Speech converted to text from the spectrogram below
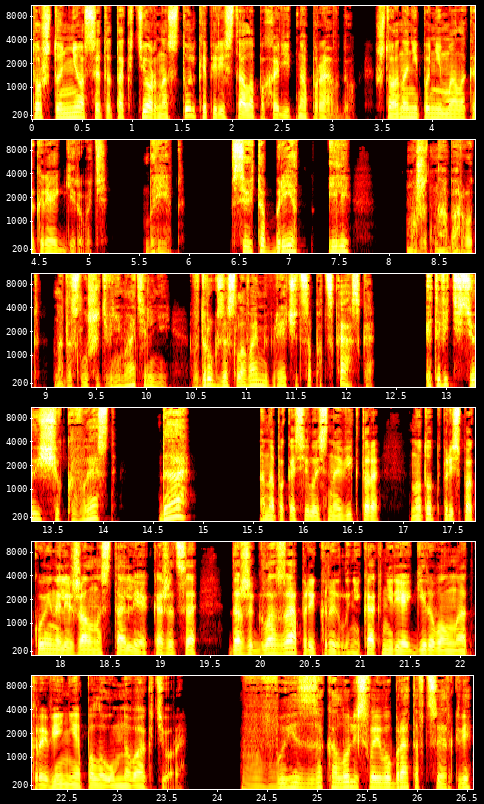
То, что нес этот актер, настолько перестало походить на правду, что она не понимала, как реагировать. Бред. Все это бред. Или, может, наоборот, надо слушать внимательней? Вдруг за словами прячется подсказка. Это ведь все еще квест? Да? Она покосилась на Виктора, но тот преспокойно лежал на столе, кажется, даже глаза прикрыл и никак не реагировал на откровение полоумного актера. «Вы закололи своего брата в церкви,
